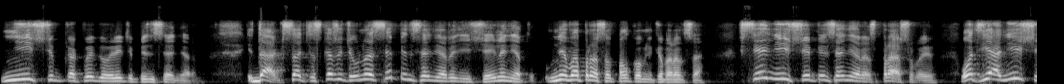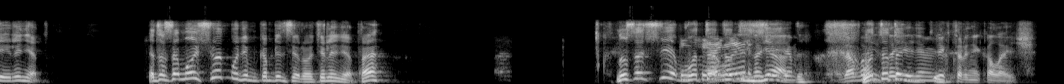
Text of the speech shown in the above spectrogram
нищим, как вы говорите, пенсионерам? И да, кстати, скажите, у нас все пенсионеры нищие или нет? У меня вопрос от полковника Баранца. Все нищие пенсионеры, спрашиваю. Вот я нищий или нет? Это за мой счет будем компенсировать или нет, а? Ну зачем вот Пенсионеры. этот яд? Давай Вот это- заедем, Виктор Николаевич.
